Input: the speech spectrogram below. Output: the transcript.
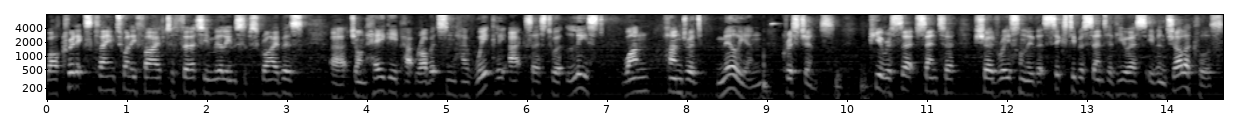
While critics claim 25 to 30 million subscribers, uh, John Hagee, Pat Robertson have weekly access to at least 100 million Christians. The Pew Research Center showed recently that 60% of US evangelicals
